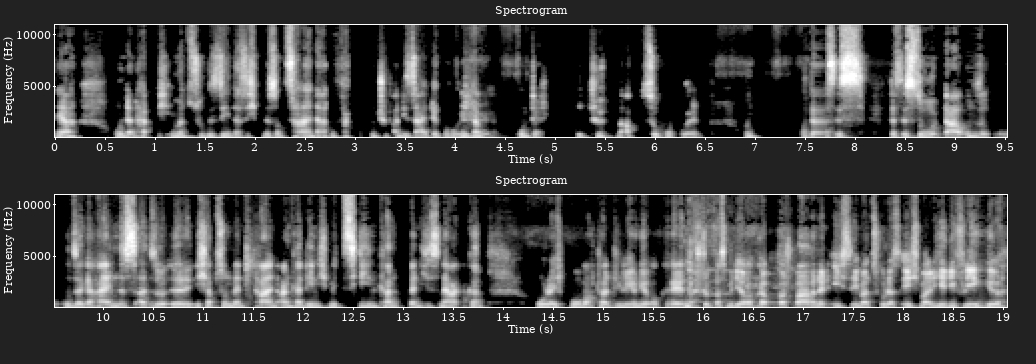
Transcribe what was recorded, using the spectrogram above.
ja. Und dann habe ich immer zugesehen, dass ich mir so einen Zahlen, Daten, Fakten-Typ an die Seite geholt mhm. habe, unterschiedliche Typen abzuholen. Und das ist, das ist so da unser, unser Geheimnis. Also äh, ich habe so einen mentalen Anker, den ich mitziehen kann, wenn ich es merke. Oder ich beobachte halt die Leonie, okay, da stimmt was mit ihrer Körpersprache nicht. Ich sehe mal zu, dass ich mal hier die fliege.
